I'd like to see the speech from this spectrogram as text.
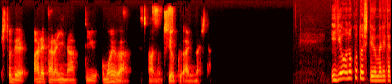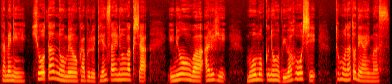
人であれたらいいなっていう思いがあの強くありました。異形の子として生まれたためにひょうたんの面をかぶる天才能楽者犬王はある日盲目の琵琶法師友名と出会います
